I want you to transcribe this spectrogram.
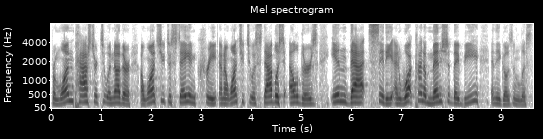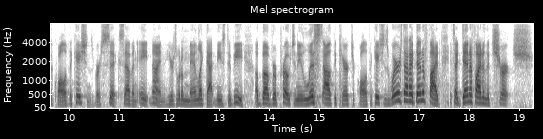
From one pastor to another, I want you to stay in Crete and I want you to establish elders in that city. And what kind of men should they be? And he goes and lists the qualifications. Verse 6, 7, 8, 9. Here's what a man like that needs to be above reproach. And he lists out the character qualifications. Where is that identified? It's identified in the church.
